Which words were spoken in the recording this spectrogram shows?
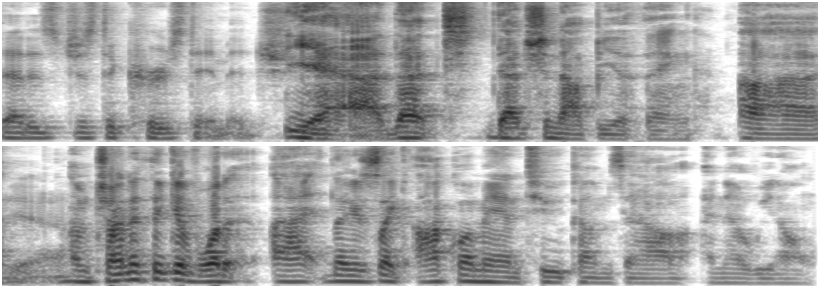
That is just a cursed image. Yeah, that that should not be a thing. Uh, Yeah. I'm trying to think of what I, there's like Aquaman two comes out. I know we don't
